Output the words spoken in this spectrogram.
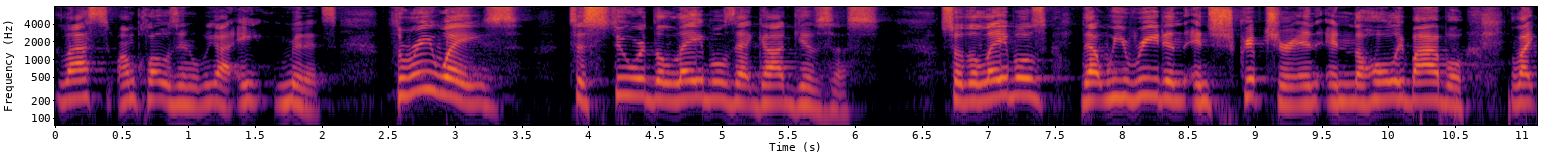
last, I'm closing, we got eight minutes. Three ways to steward the labels that God gives us. So, the labels that we read in, in Scripture, in, in the Holy Bible, like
